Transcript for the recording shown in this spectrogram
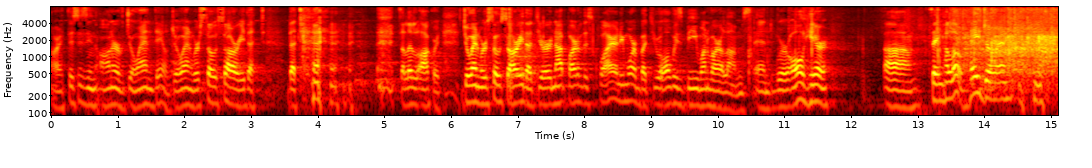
All right, this is in honor of Joanne Dale. Joanne, we're so sorry that that it's a little awkward. Joanne, we're so sorry that you're not part of this choir anymore, but you'll always be one of our alums, and we're all here uh, saying hello. Hey, Joanne.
